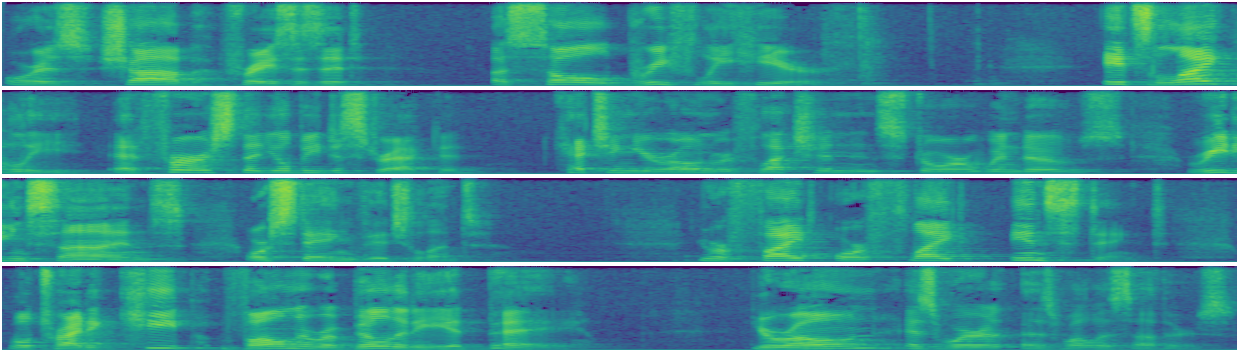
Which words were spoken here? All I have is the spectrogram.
or as Schaub phrases it, a soul briefly here. It's likely at first that you'll be distracted, catching your own reflection in store windows, reading signs, or staying vigilant. Your fight or flight instinct will try to keep vulnerability at bay, your own as well as, well as others.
